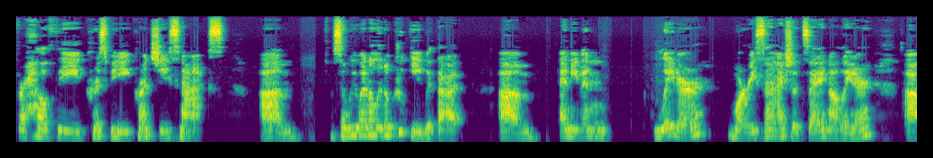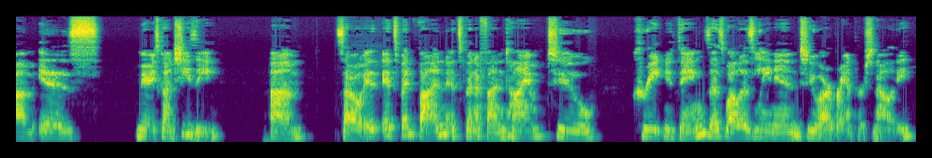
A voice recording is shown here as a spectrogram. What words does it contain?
for healthy, crispy, crunchy snacks. Um, so we went a little kooky with that. Um, and even later, more recent, I should say, not later, um, is Mary's Gone Cheesy. Um, so it, it's been fun. It's been a fun time to create new things as well as lean into our brand personality.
